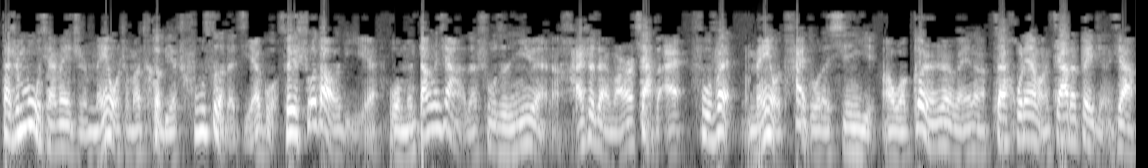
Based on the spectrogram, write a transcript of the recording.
但是目前为止没有什么特别出色的结果。所以说到底，我们当下的数字音乐呢，还是在玩下载付费，没有太多的新意啊。我个人认为呢。在互联网加的背景下，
